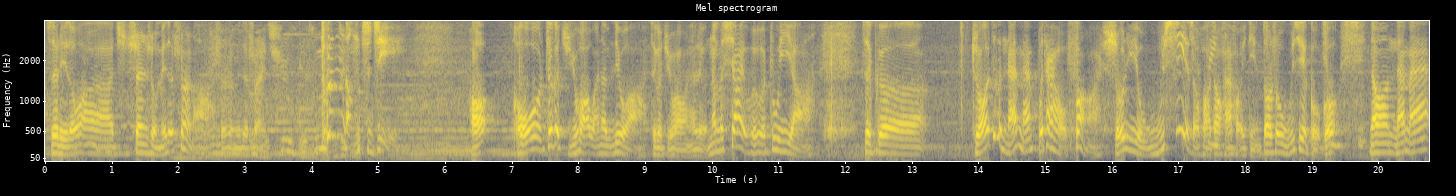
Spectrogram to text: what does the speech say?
这里的话，顺手没得顺了啊，顺手没得顺。吞狼之计。好，哦，这个菊花玩的六啊，这个菊花玩的六。那么下一回合注意啊，这个主要这个南蛮不太好放啊，手里有无懈的话倒还好一点，到时候无懈狗狗，然后南蛮，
